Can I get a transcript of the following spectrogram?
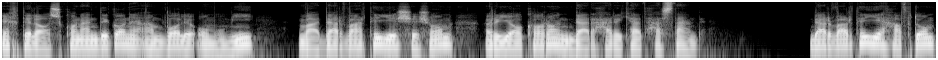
اختلاس کنندگان اموال عمومی و در ورطه ششم ریاکاران در حرکت هستند. در ورطه هفتم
